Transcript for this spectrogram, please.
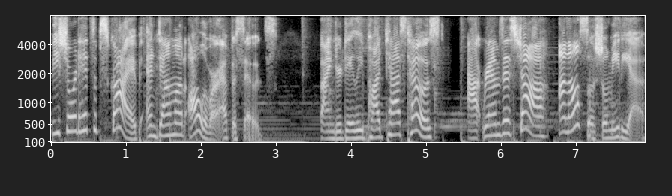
be sure to hit subscribe and download all of our episodes. Find your daily podcast host at Ramses Ja on all social media.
